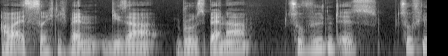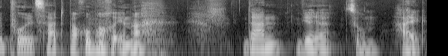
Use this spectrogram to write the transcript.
Aber es ist richtig, wenn dieser Bruce Banner zu wütend ist, zu viel Puls hat, warum auch immer, dann wird er zum Hulk.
